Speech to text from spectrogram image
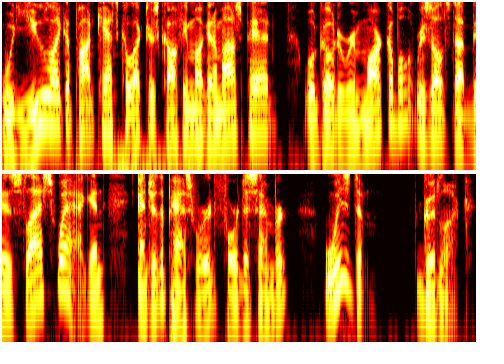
Would you like a podcast collector's coffee mug and a mouse pad? Well, go to remarkableresults.biz slash swag and enter the password for December wisdom. Good luck.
